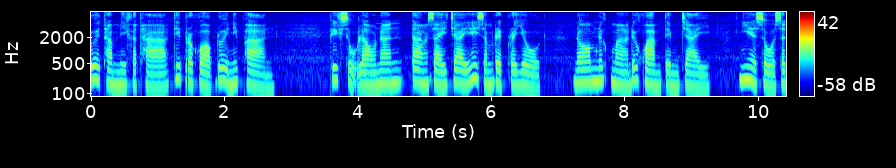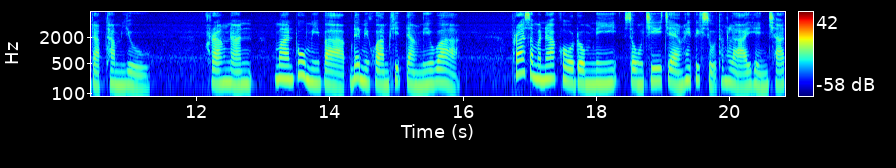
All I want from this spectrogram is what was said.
ด้วยธรรมมีคาถาที่ประกอบด้วยนิพพาน ภิกษุเหล่านั้นต่างใส่ใจให้สำเร็จประโยชน์ น้อมนึกมาด้วยความเต็มใจ เงี่ยโสสดับธรรมอยู่ ครั้งนั้น มารผู้มีบาปได้มีความคิดดังนี้ว่า พระสมณะโคดมนี้ทรงชี้แจงให้ภิกษุทั้งหลายเห็นชัด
